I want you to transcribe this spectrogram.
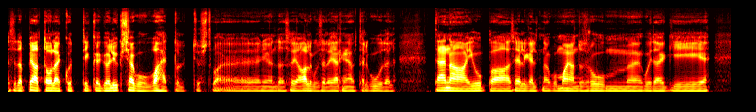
seda peataolekut ikkagi oli üksjagu vahetult just nii-öelda sõja algusele järgnevatel kuudel. täna juba selgelt nagu majandusruum kuidagi äh, Äh,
